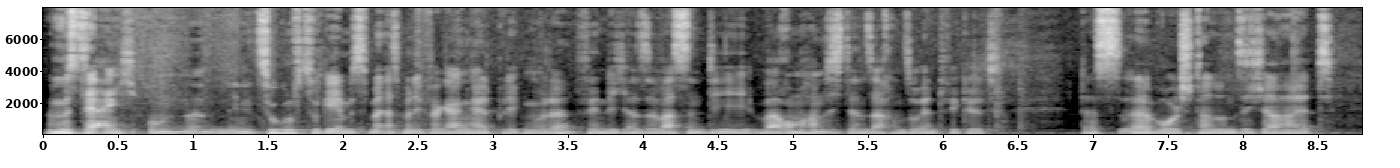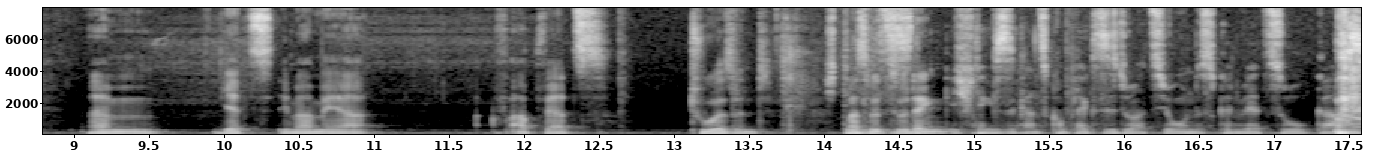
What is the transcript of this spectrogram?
Man müsste ja eigentlich, um in die Zukunft zu gehen, müsste man erstmal in die Vergangenheit blicken, oder? Finde ich. Also, was sind die, warum haben sich denn Sachen so entwickelt, dass äh, Wohlstand und Sicherheit ähm, jetzt immer mehr auf Abwärtstour sind? Ich was denke, würdest das du ist- denken? Ich denke, es ist eine ganz komplexe Situation, das können wir jetzt so gar nicht.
